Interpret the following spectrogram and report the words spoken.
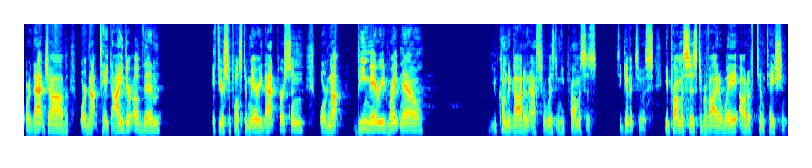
or that job, or not take either of them, if you're supposed to marry that person or not be married right now, you come to God and ask for wisdom. He promises to give it to us. He promises to provide a way out of temptation.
